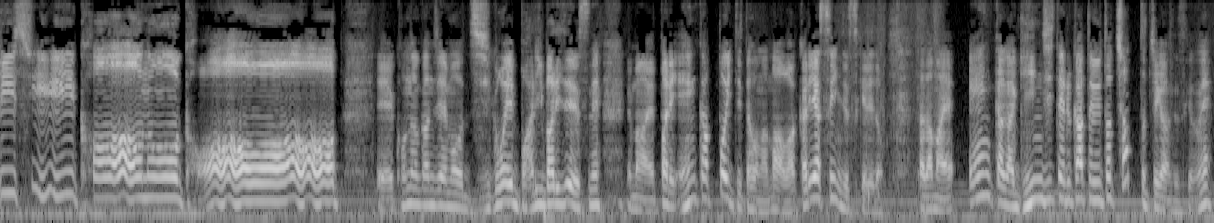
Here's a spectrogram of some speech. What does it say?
りしかの川。えー、こんな感じでもう地声バリバリでですね、まあやっぱり演歌っぽいって言った方がまあわかりやすいんですけれど、ただまあ演歌が吟じてるかというとちょっと違うんですけどね。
